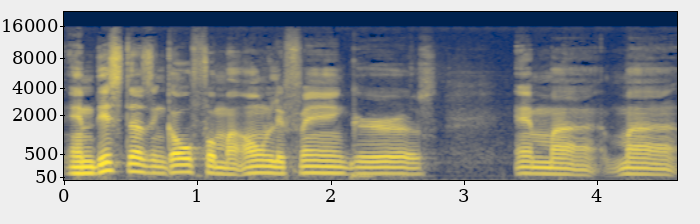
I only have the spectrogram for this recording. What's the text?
and this doesn't go for my OnlyFans girls and my my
